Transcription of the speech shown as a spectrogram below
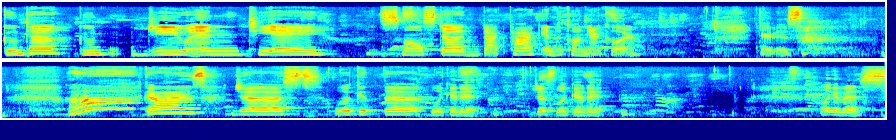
Gunta, G-U-N-T-A small stud backpack in the cognac color. Here it is. Ah, guys, just look at the, look at it. Just look at it. Look at this.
